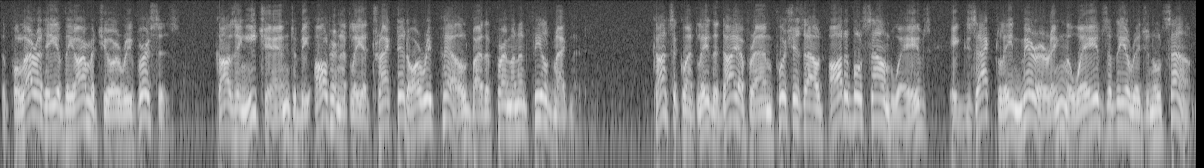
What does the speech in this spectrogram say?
the polarity of the armature reverses, causing each end to be alternately attracted or repelled by the permanent field magnet. Consequently, the diaphragm pushes out audible sound waves exactly mirroring the waves of the original sound.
